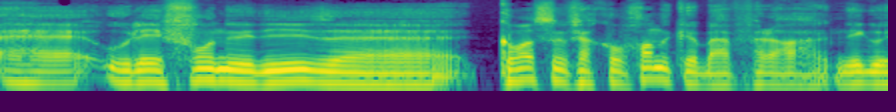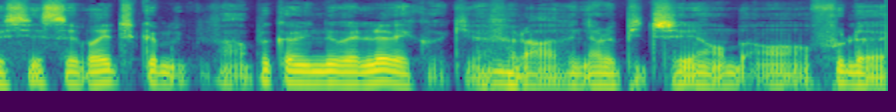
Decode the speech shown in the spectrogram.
euh, où les fonds nous disent, euh, commencent à nous faire comprendre que bah, va falloir négocier ce bridge comme, enfin, un peu comme une nouvelle levée, quoi. Qu'il va falloir venir le pitcher en, en full euh,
